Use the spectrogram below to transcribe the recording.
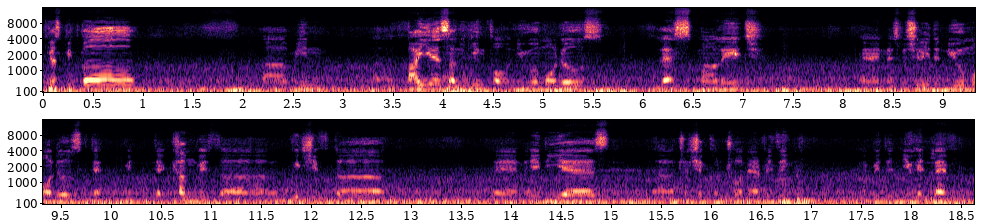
Because people uh, I mean uh, buyers are looking for newer models less mileage and especially the new models that that come with uh, quick shifter and ABS uh, traction control and everything and with the new headlamp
